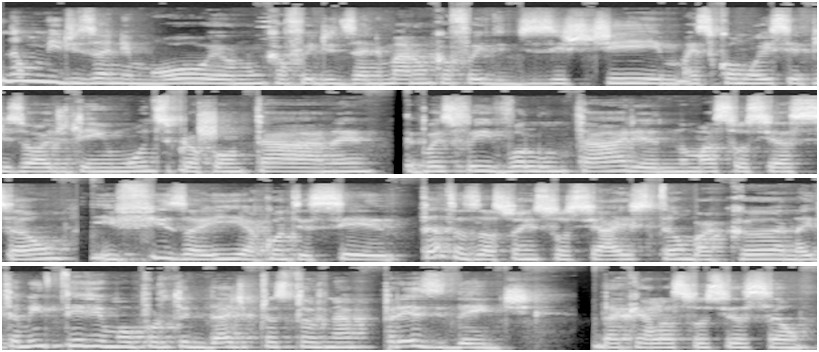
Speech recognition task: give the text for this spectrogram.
Não me desanimou, eu nunca fui de desanimar, nunca fui de desistir, mas como esse episódio tenho muitos para contar, né? Depois fui voluntária numa associação e fiz aí acontecer tantas ações sociais tão bacana e também teve uma oportunidade para se tornar presidente daquela associação.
